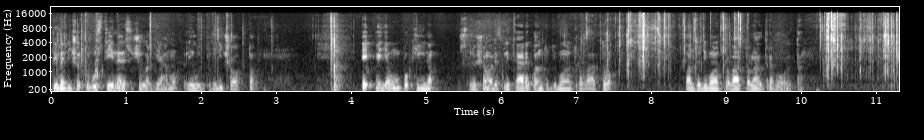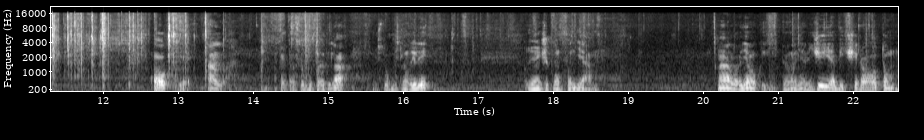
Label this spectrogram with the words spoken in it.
prime 18 bustine, adesso ci guardiamo le ultime 18 e vediamo un pochino se riusciamo a replicare quanto di buono trovato, di buono trovato l'altra volta. Ok, allora, aspetta, sto buttando di là, questo buttiamo di lì, così non ci confondiamo allora vediamo qui. Abbiamo energia bici rotom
